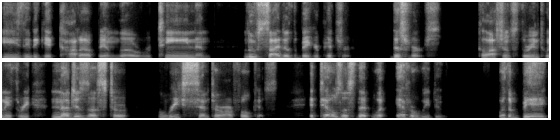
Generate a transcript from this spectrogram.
easy to get caught up in the routine and lose sight of the bigger picture. This verse, Colossians 3 and 23, nudges us to recenter our focus. It tells us that whatever we do, whether big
